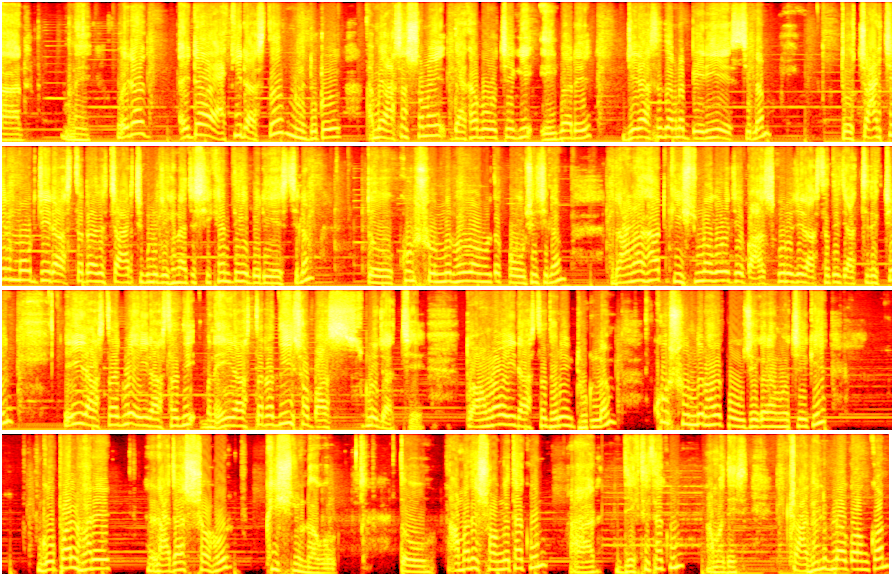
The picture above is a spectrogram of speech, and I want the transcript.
আর মানে ওইটা এইটা একই রাস্তা মানে দুটো, আমি আসার সময় দেখাবো হচ্ছে কি এইবারে যে রাস্তাতে আমরা বেরিয়ে এসেছিলাম। তো চার্চের মোড় যে রাস্তাটা আছে, চার্চগুলো যেখানে আছে, সেখান থেকে বেরিয়ে এসেছিলাম। তো খুব সুন্দরভাবে আমরা তো পৌঁছেছিলাম। রানাঘাট, কৃষ্ণনগরে যে বাসগুলো যে রাস্তা দিয়ে যাচ্ছে, দেখছেন? এই রাস্তাগুলো, এই রাস্তা দিয়ে মানে এই রাস্তাটা দিয়েই সব বাসগুলো যাচ্ছে। তো আমরাও এই রাস্তা ধরেই ঢুকলাম। খুব সুন্দরভাবে পৌঁছে গেলাম হচ্ছে কি গোপাল ভাঁড়ের রাজার শহর, কৃষ্ণনগর। তো আমাদের সঙ্গে থাকুন আর দেখতে থাকুন আমাদের ট্রাভেল ব্লগ অঙ্কন।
